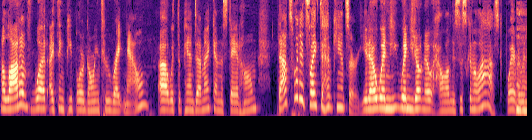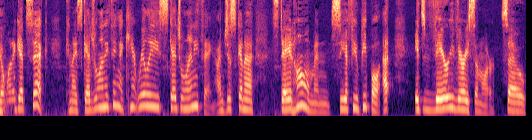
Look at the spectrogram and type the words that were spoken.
a lot of what I think people are going through right now uh, with the pandemic and the stay at home. That's what it's like to have cancer. You know, when you when you don't know how long is this going to last. Boy, I really mm-hmm. don't want to get sick. Can I schedule anything? I can't really schedule anything. I'm just gonna stay at home and see a few people. At, it's very very similar. So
